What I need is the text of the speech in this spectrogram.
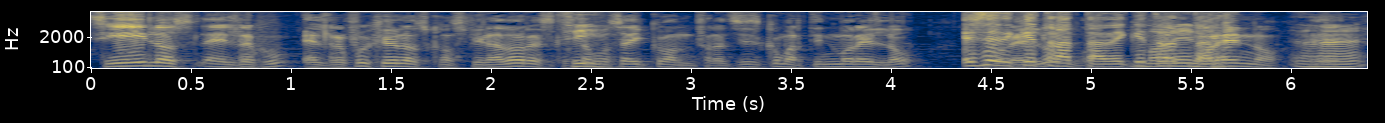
Sí, los, el, refu- el refugio de los conspiradores, que Sí. estamos ahí con Francisco Martín Morelo. ¿Ese de qué trata? ¿De qué Moreno. trata? Moreno. Ajá. eh.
